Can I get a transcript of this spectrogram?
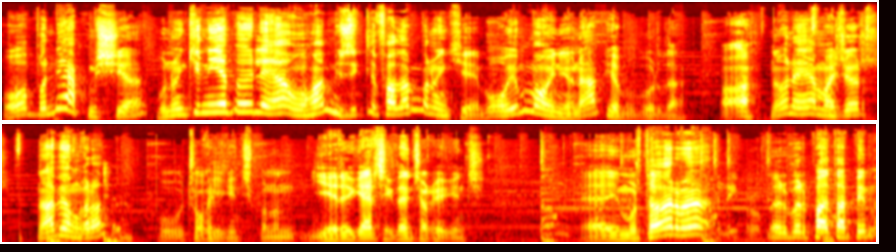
O bu ne yapmış ya? Bununki niye böyle ya? Oha müzikli falan bununki. Bu oyun mu oynuyor? Ne yapıyor bu burada? Aa ne o ne ya majör? Ne yapıyorsun kral? Bu çok ilginç. Bunun yeri gerçekten çok ilginç. Ee, yumurta var mı? Bır bır patapim.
